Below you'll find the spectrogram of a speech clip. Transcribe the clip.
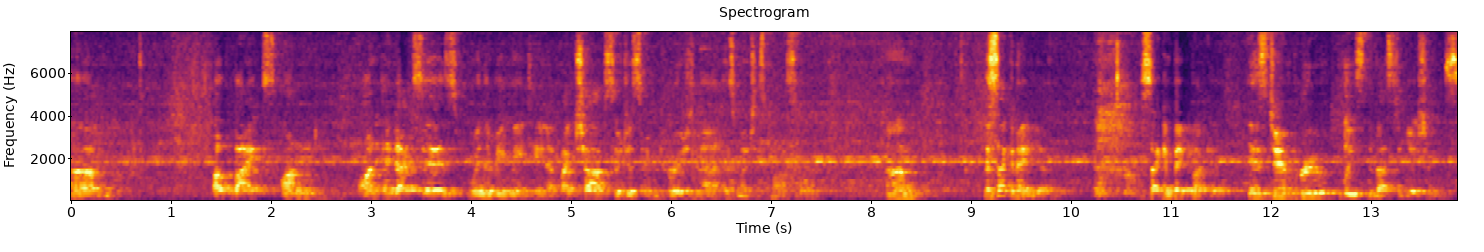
um, of bikes on, on indexes when they're being maintained at bike shops, so just encouraging that as much as possible. Um, the second idea, the second big bucket, is to improve police investigations.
